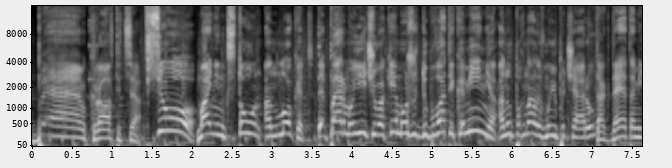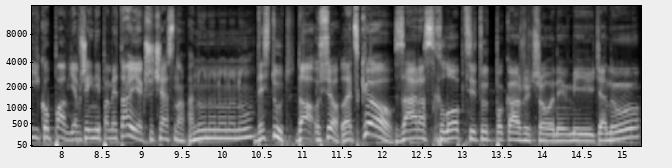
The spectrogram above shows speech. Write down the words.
Бем! Крафтиться. Все! Mining Stone Unlocked. Тепер мої чуваки можуть добувати каміння. Ану, погнали в мою печеру. Так, де я там її копав? Я вже й не пам'ятаю, якщо чесно. Ану, ну, ну, ну, ну. Десь тут. Да, ось. Let's go! Зараз хлопці тут покажуть, що вони вміють. Ану.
